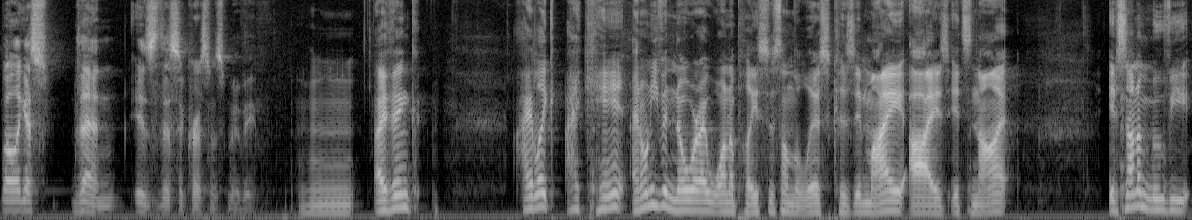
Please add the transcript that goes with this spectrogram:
well, I guess then is this a Christmas movie? Mm, I think I like I can't I don't even know where I want to place this on the list cuz in my eyes it's not it's not a movie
